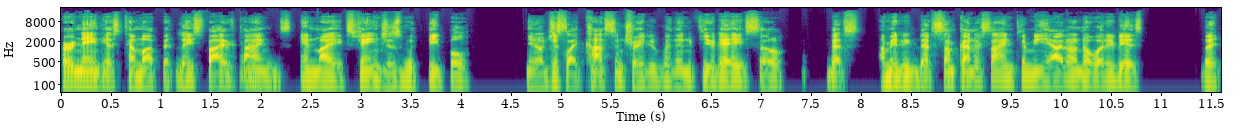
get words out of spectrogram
her name has come up at least five mm-hmm. times in my exchanges with people, you know, just like concentrated within a few days. So that's I mean, that's some kind of sign to me. I don't know what it is, but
